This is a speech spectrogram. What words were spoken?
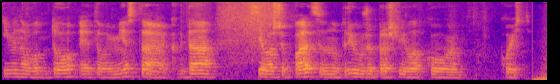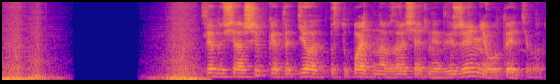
Именно вот до этого места, когда все ваши пальцы внутри уже прошли лобковую кость. Следующая ошибка это делать поступательно возвращательные движения, вот эти вот.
